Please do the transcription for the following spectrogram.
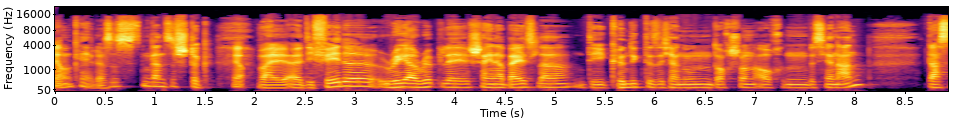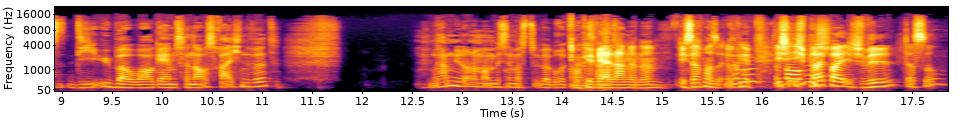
Ja. Okay, das ist ein ganzes Stück. Ja. Weil äh, die Fehde Rhea Ripley, Shayna Baszler, die kündigte sich ja nun doch schon auch ein bisschen an, dass die über Wargames hinausreichen wird. Haben die doch noch mal ein bisschen was zu überbrücken. Okay, Zeit. lange, ne? Ich sag mal so, okay, aber ich, ich bleib nicht? bei, ich will das so.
